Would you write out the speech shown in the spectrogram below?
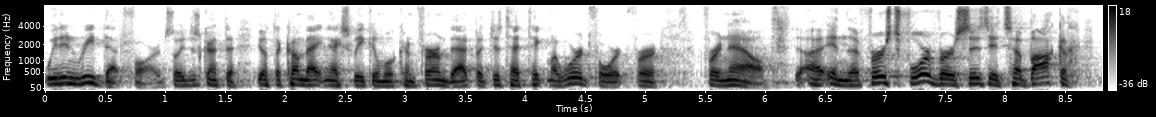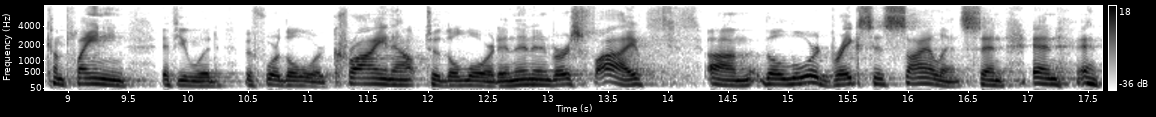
we didn't read that far. And So you're just going to have to, you have to come back next week and we'll confirm that, but just take my word for it for, for now. Uh, in the first four verses, it's Habakkuk complaining, if you would, before the Lord, crying out to the Lord. And then in verse 5, um, the Lord breaks his silence. And, and, and,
